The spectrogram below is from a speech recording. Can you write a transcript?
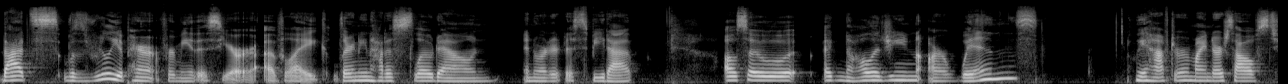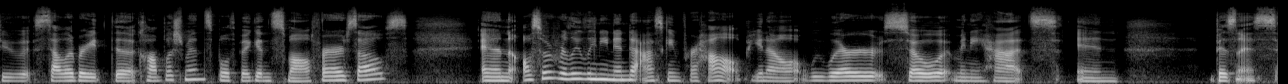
that's was really apparent for me this year of like learning how to slow down in order to speed up. Also, acknowledging our wins. We have to remind ourselves to celebrate the accomplishments, both big and small, for ourselves. And also, really leaning into asking for help. You know, we wear so many hats in business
